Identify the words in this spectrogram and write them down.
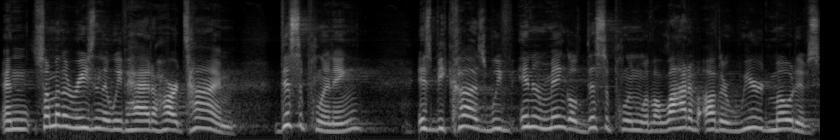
And some of the reason that we've had a hard time disciplining is because we've intermingled discipline with a lot of other weird motives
